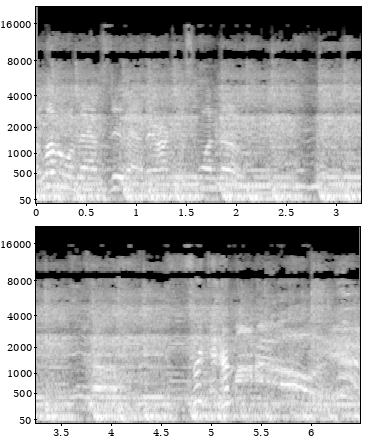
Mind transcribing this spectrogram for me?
I love it when bands do that. They aren't just one note. Freaking Hermano! Yeah!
